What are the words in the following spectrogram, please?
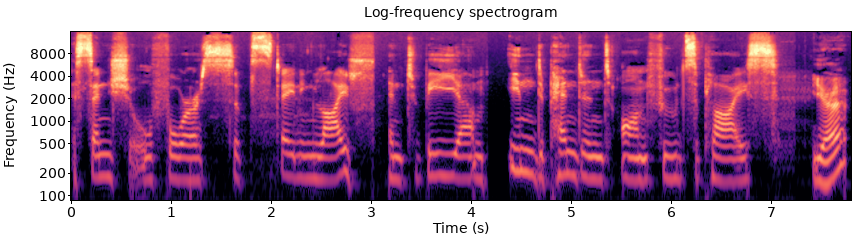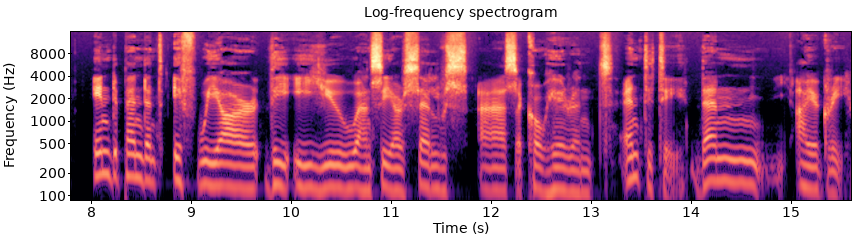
essential for sustaining life and to be um, independent on food supplies. Yeah, independent if we are the EU and see ourselves as a coherent entity, then I agree.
